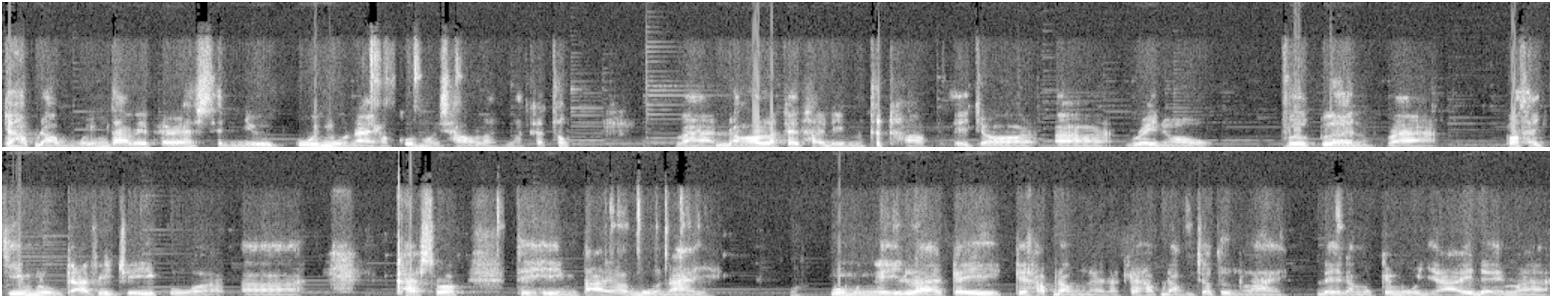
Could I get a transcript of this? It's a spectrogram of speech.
cái hợp đồng của chúng ta với Perez hình như cuối mùa này hoặc cuối mùa sau là là kết thúc. Và đó là cái thời điểm thích hợp để cho à, uh, Reno vượt lên và có thể chiếm luôn cả vị trí của à, uh, Castro thì hiện tại ở mùa này Quân vẫn nghĩ là cái cái hợp đồng này là cái hợp đồng cho tương lai. Đây là một cái mùa giải để mà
